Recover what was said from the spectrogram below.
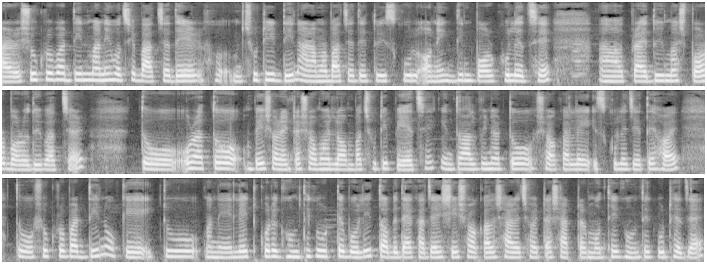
আর শুক্রবার দিন মানে হচ্ছে বাচ্চাদের, ছুটির দিন, আর আমার বাচ্চাদের তো স্কুল অনেক দিন পর খুলেছে প্রায় দুই মাস পর বড় দুই বাচ্চার। তো ওরা তো বেশ অনেকটা সময় লম্বা ছুটি পেয়েছে, কিন্তু আলবিনার তো সকালে স্কুলে যেতে হয়। তো শুক্রবার দিন ওকে একটু মানে লেট করে ঘুম থেকে উঠতে বলি, তবে দেখা যায় সে সকাল সাড়ে ছয়টা, সাতটার মধ্যে ঘুম থেকে উঠে যায়।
